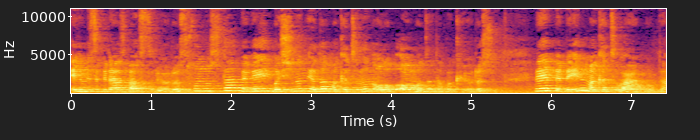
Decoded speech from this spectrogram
elimizi biraz bastırıyoruz. Fundusta bebeğin başının ya da makatının olup olmadığına bakıyoruz. Ve bebeğin makatı var burada.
